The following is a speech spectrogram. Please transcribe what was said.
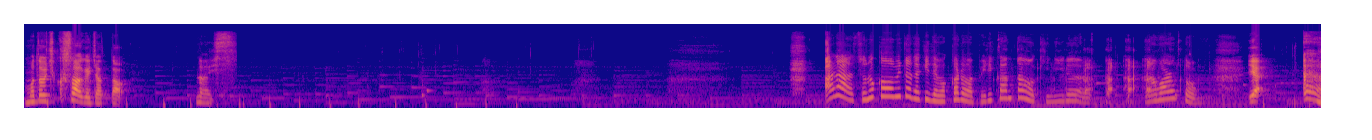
またうち草あげちゃった。ナイスその顔見ただけでわかるわペリカンタウンを気に入るだろナワロトンいやうん。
